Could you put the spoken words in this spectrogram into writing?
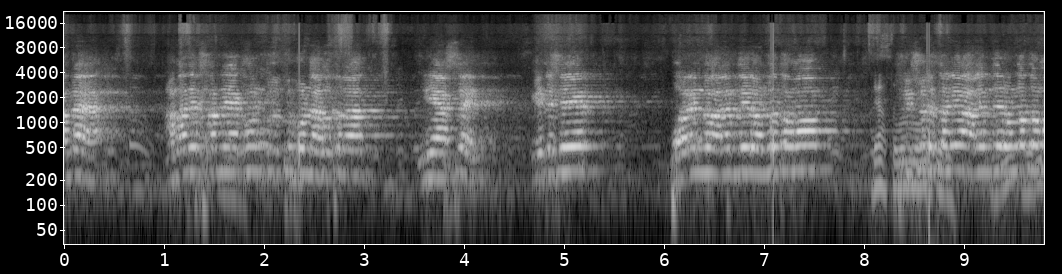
আমরা আমাদের সামনে এখন গুরুত্বপূর্ণ আলোচনা নিয়ে আসছেন। এদেশের বরেণ্য আলেমদের অন্যতম শীর্ষস্থানীয় আলেমদের অন্যতম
